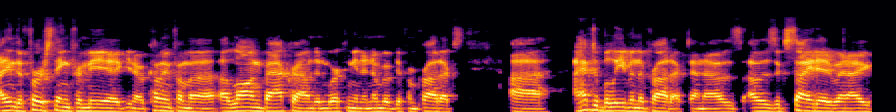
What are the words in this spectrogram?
I think the first thing for me, uh, you know, coming from a, a, long background and working in a number of different products, uh, I have to believe in the product. And I was I was excited when I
